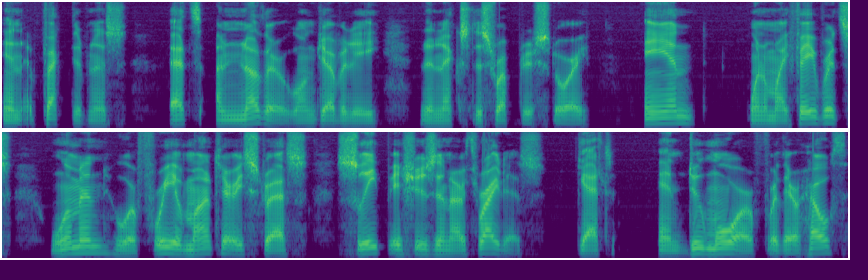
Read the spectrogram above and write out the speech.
and effectiveness. That's another longevity, the next disruptor story. And one of my favorites women who are free of monetary stress, sleep issues, and arthritis get and do more for their health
